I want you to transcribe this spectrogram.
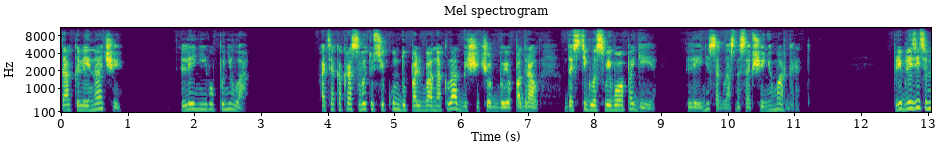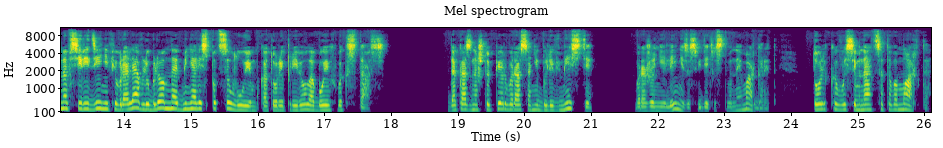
Так или иначе, Лени его поняла хотя как раз в эту секунду пальба на кладбище, черт бы ее подрал, достигла своего апогея. Лени, согласно сообщению Маргарет. Приблизительно в середине февраля влюбленные обменялись поцелуем, который привел обоих в экстаз. Доказано, что первый раз они были вместе, выражение Лени, засвидетельствованное Маргарет, только 18 марта,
